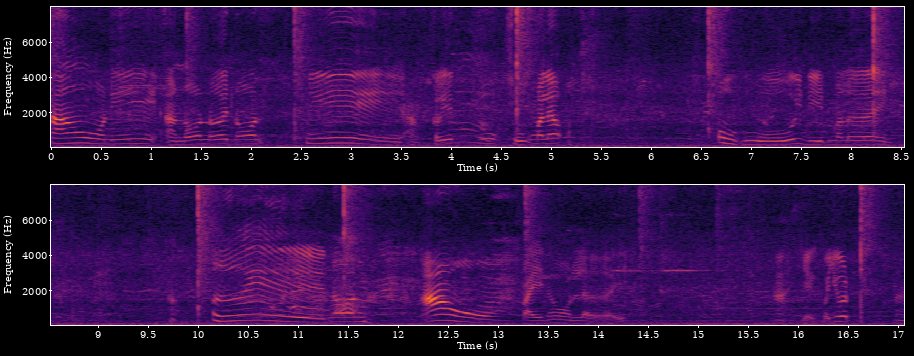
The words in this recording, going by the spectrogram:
เอานี่อะโนนเอ้ยโนนนี่อะกรีดลูกสูงมาแล้ว โอ้โหดีดมาเลย เอ้ยนอน เอ้า ไปน่นเลยอะเจกประยุทธ์อะ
